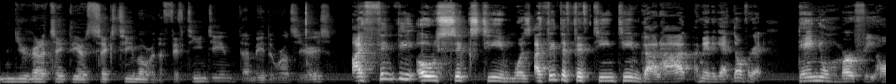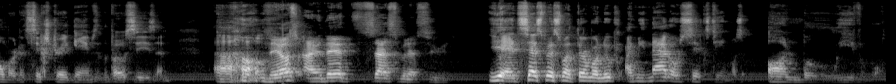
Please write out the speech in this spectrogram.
You're going to take the 06 team over the 15 team that made the World Series? I think the 06 team was, I think the 15 team got hot. I mean, again, don't forget, Daniel Murphy homered in six straight games in the postseason. Um, They also I mean, they had Cespedes who yeah, and Cespedes went thermonuclear. I mean, that 06 team was unbelievable.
